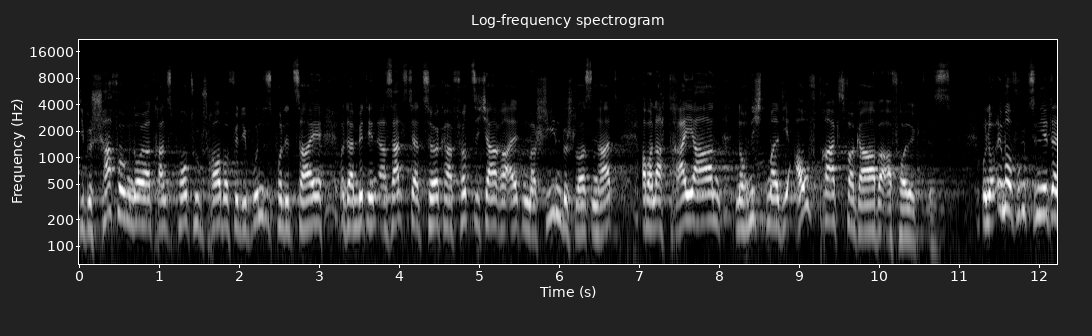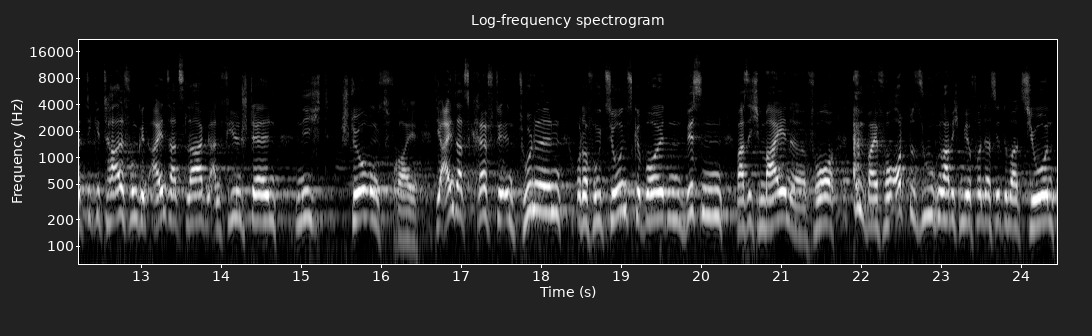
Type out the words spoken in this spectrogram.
die Beschaffung neuer Transporthubschrauber für die Bundespolizei und damit den Ersatz der ca. 40 Jahre alten Maschinen beschlossen hat, aber nach drei Jahren noch nicht mal die Auftragsvergabe erfolgt ist. Und noch immer funktioniert der Digitalfunk in Einsatzlagen an vielen Stellen nicht störungsfrei. Die Einsatzkräfte in Tunneln oder Funktionsgebäuden wissen, was ich meine. Vor, bei Vorortbesuchen habe ich mir von der Situation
